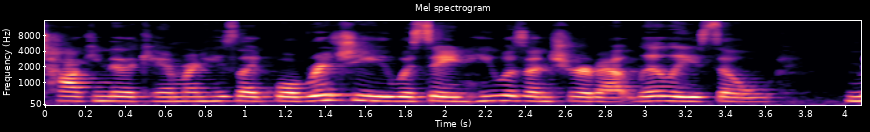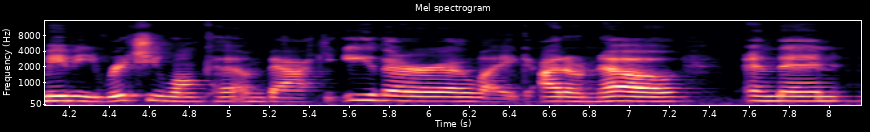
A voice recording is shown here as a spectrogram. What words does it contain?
talking to the camera and he's like, Well, Richie was saying he was unsure about Lily, so maybe Richie won't come back either. Like, I don't know. And then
